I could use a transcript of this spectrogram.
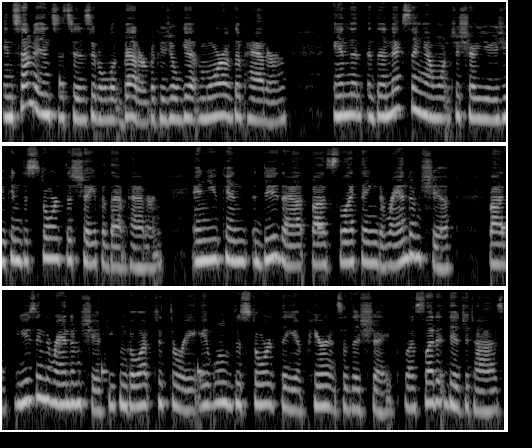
In some instances, it'll look better because you'll get more of the pattern. And the, the next thing I want to show you is you can distort the shape of that pattern. And you can do that by selecting the random shift by using the random shift, you can go up to three. It will distort the appearance of this shape. Let's let it digitize.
